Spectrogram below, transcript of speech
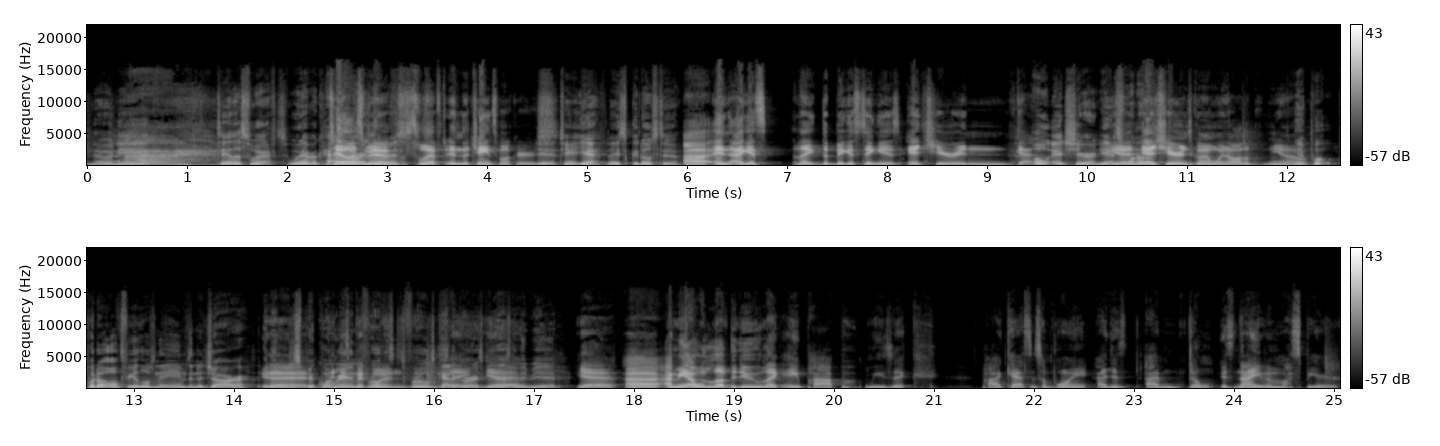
No need. Taylor Swift. Whatever. Taylor categories we Smith, missed- Swift, and the Chainsmokers. Yeah, cha- yeah, basically those two. Uh, and I guess like the biggest thing is Ed Sheeran got. oh, Ed Sheeran. Yes, yeah, one of, Ed Sheeran's going to win all the you know. yeah. Put put all three of those names in the jar and then just pick one randomly for, those, for those categories because that's yeah. gonna be it. Yeah. Uh, I mean, I would love to do like a pop music podcast at some point. I just I don't. It's not even my spear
